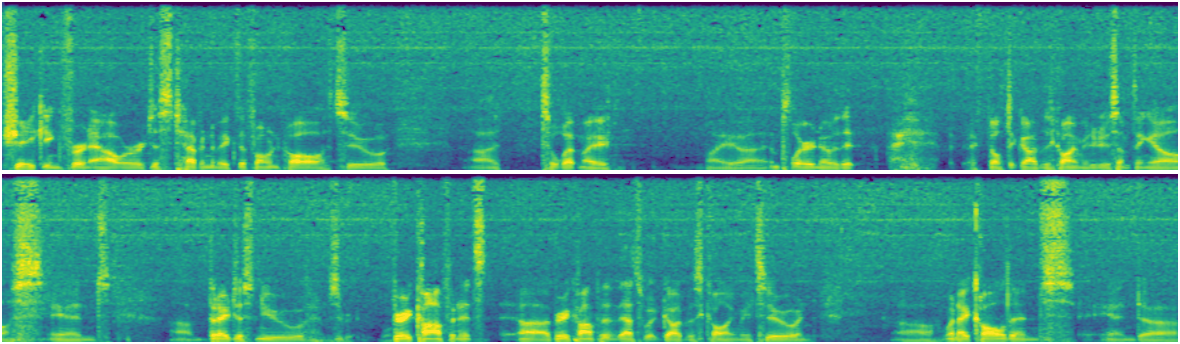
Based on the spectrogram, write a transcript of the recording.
shaking for an hour, just having to make the phone call to uh, to let my my uh, employer know that I, I felt that God was calling me to do something else, and um, but I just knew, very confident, uh, very confident that's what God was calling me to. And uh, when I called and and uh,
